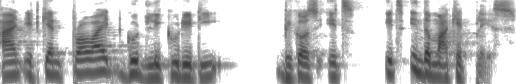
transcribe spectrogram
and it can provide good liquidity because it's it's in the marketplace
